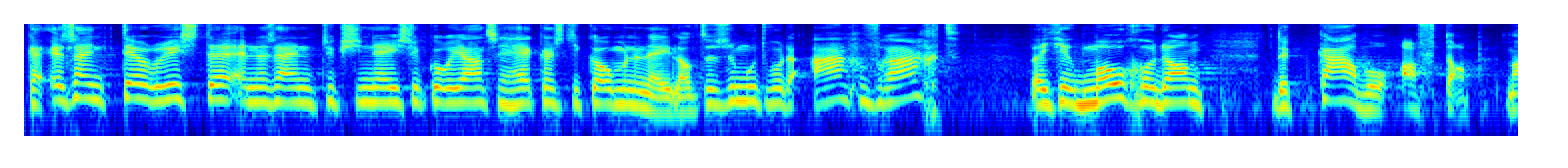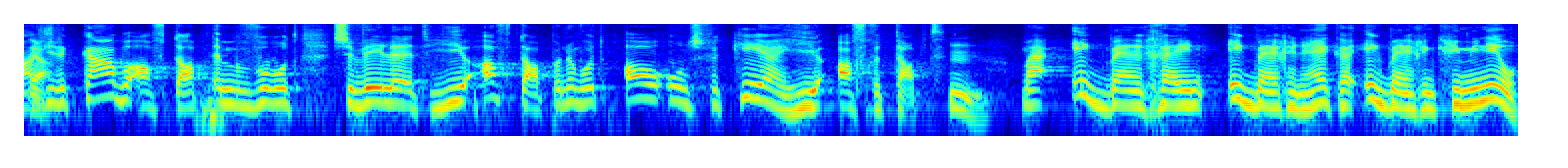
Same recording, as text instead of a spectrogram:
Kijk, er zijn terroristen en er zijn natuurlijk Chinese, Koreaanse hackers die komen naar Nederland. Dus er moet worden aangevraagd. Weet je, mogen we dan de kabel aftappen? Maar als Ja. je de kabel aftapt en bijvoorbeeld ze willen het hier aftappen, dan wordt al ons verkeer hier afgetapt. Hmm. Maar ik ben, geen, ik ben geen hacker, ik ben geen crimineel.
